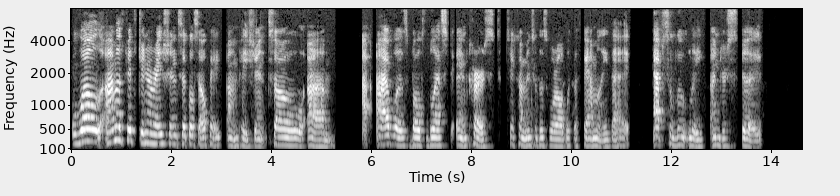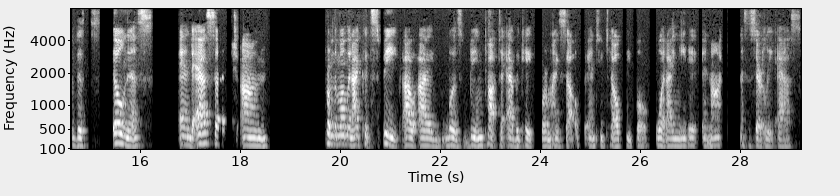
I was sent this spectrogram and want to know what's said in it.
Well, I'm a fifth generation sickle cell pa- um, patient. So um, I-, I was both blessed and cursed to come into this world with a family that absolutely understood this illness. And as such, um, from the moment I could speak, I, I was being taught to advocate for myself and to tell people what I needed and not necessarily ask.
